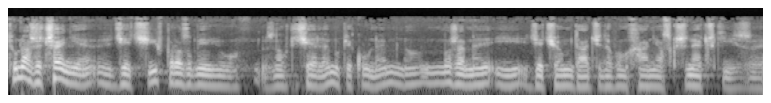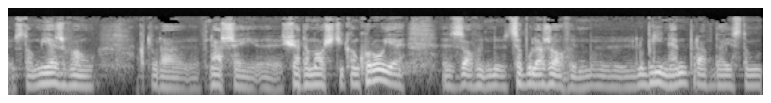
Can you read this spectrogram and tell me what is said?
tu na życzenie dzieci w porozumieniu z nauczycielem, opiekunem, no, możemy i dzieciom dać do wąchania skrzyneczki z, z tą mierzwą, która w naszej y, świadomości konkuruje z owym cebularzowym y, Lublinem, prawda, jest tą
